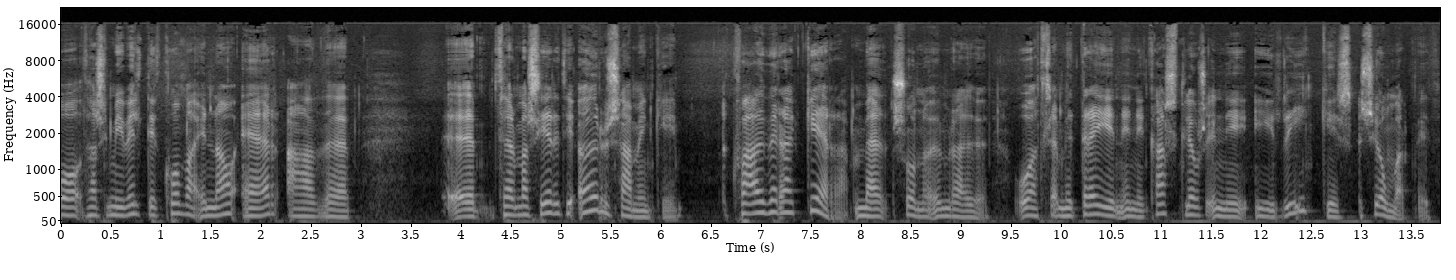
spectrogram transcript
Og það sem ég vildi koma inn á er að uh, þegar maður sér þetta í öðru samingi hvað er verið að gera með svona umræðu og að sem er dregin inn í kastljós inn í, í ríkis sjómarfið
